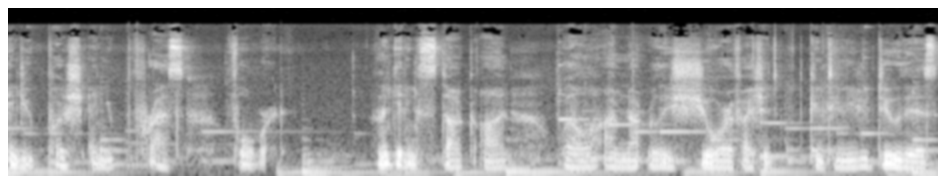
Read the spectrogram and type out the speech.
And you push and you press forward. And getting stuck on, well, I'm not really sure if I should continue to do this.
